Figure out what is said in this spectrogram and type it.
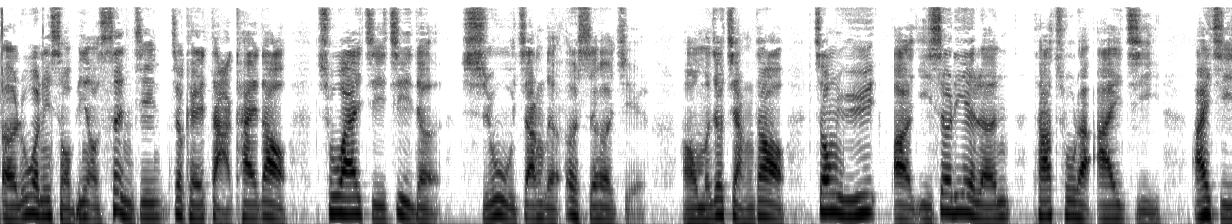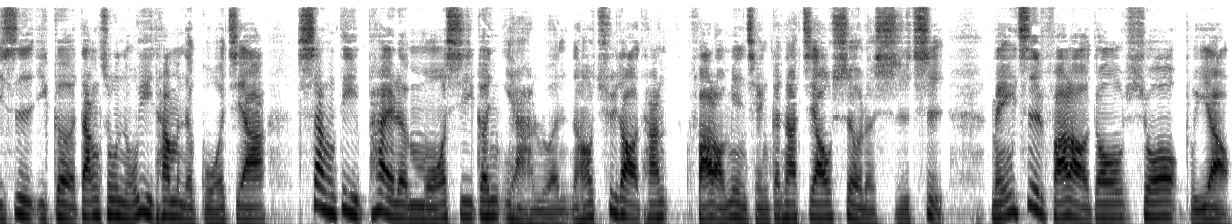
呃，如果你手边有圣经，就可以打开到出埃及记的十五章的二十二节。好，我们就讲到，终于啊，以色列人他出了埃及，埃及是一个当初奴役他们的国家。上帝派了摩西跟亚伦，然后去到他法老面前，跟他交涉了十次，每一次法老都说不要，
